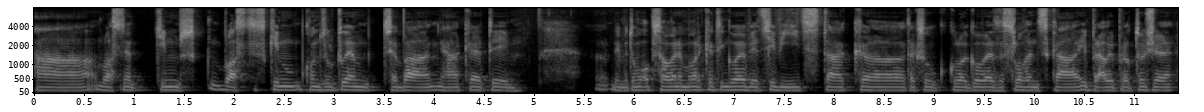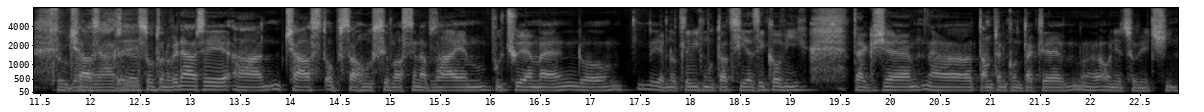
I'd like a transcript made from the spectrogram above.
a vlastně tím, vlastně s kým konzultujeme třeba nějaké ty dejme tomu obsahové nebo marketingové věci víc, tak, eh, tak jsou kolegové ze Slovenska i právě proto, že jsou to, část, novináři. jsou to novináři a část obsahu si vlastně navzájem půjčujeme do jednotlivých mutací jazykových, takže eh, tam ten kontakt je eh, o něco větší.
